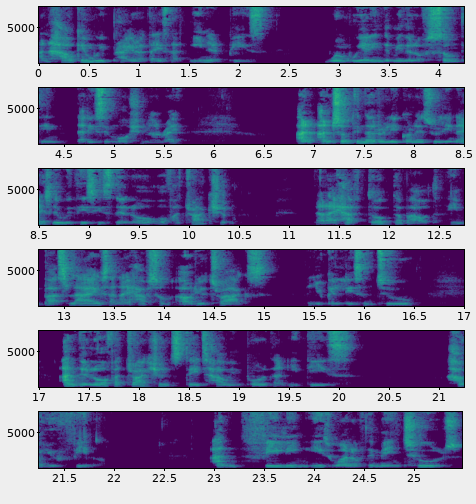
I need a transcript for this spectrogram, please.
and how can we prioritize that inner peace when we are in the middle of something that is emotional, right? And, and something that really connects really nicely with this is the law of attraction that I have talked about in past lives, and I have some audio tracks that you can listen to. And the law of attraction states how important it is how you feel. And feeling is one of the main tools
